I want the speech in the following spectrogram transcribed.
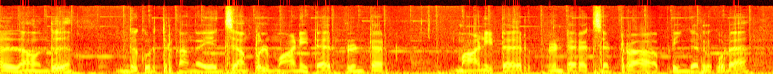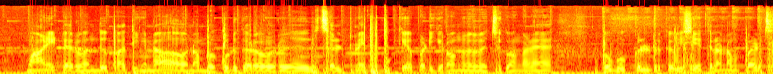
அதுதான் வந்து இங்கே கொடுத்துருக்காங்க. Example monitor printer monitor printer extra அப்படிங்கிறது கூட மானிட்டர் வந்து பார்த்திங்கன்னா நம்ம கொடுக்குற ஒரு ரிசல்ட்னு இப்போ புக்கே படிக்கிறவங்க வச்சுக்கோங்களேன். இப்போ புக்கில் இருக்க விஷயத்தெல்லாம் நம்ம படித்து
